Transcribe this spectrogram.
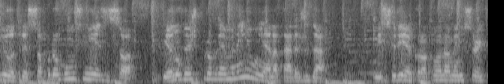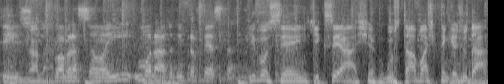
E outra, é só por alguns meses só. Eu não vejo problema nenhum em a Natália ajudar. E Surya, coloca meu nome aí no sorteio. Hum. Um abração aí e morada, vem pra festa. E você, hein? O que que você acha? O Gustavo acha que tem que ajudar?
